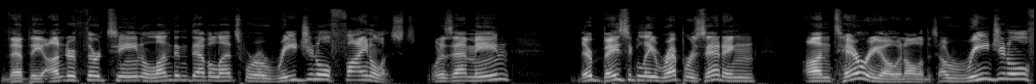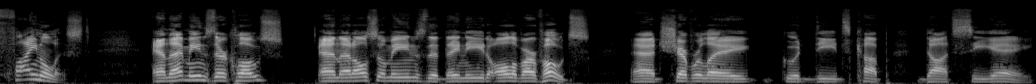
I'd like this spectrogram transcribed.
that the under 13 London Devilettes were a regional finalist. What does that mean? They're basically representing Ontario in all of this, a regional finalist. And that means they're close. And that also means that they need all of our votes at Chevrolet ChevroletGoodDeedsCup.ca.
